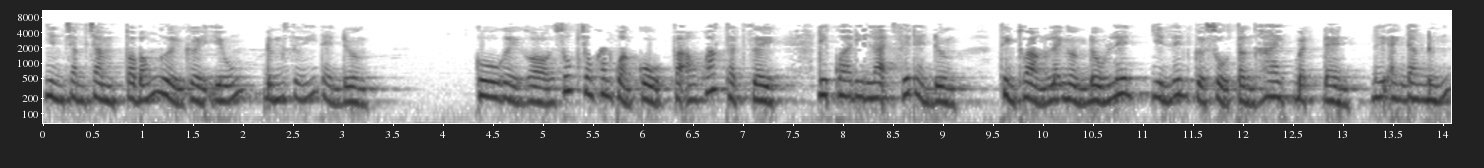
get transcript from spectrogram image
nhìn chằm chằm vào bóng người gầy yếu đứng dưới đèn đường. Cô gầy gò giúp trong khăn quảng cổ và áo khoác thật dày, đi qua đi lại dưới đèn đường, thỉnh thoảng lại ngẩng đầu lên nhìn lên cửa sổ tầng 2 bật đèn nơi anh đang đứng.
